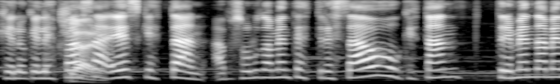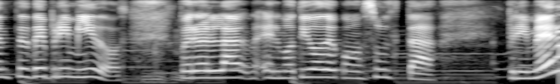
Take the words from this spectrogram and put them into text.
que lo que les pasa Claro. es que están absolutamente estresados o que están tremendamente deprimidos. Pero el, el motivo de consulta, primero,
